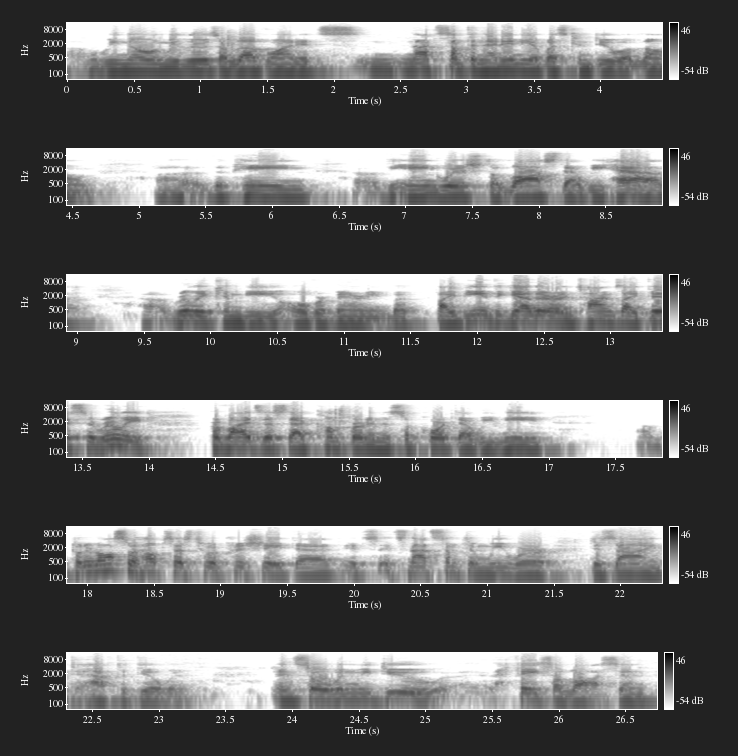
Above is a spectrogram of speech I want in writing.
Uh, we know when we lose a loved one, it's not something that any of us can do alone. Uh, the pain, uh, the anguish, the loss that we have uh, really can be overbearing. But by being together in times like this, it really provides us that comfort and the support that we need. Um, but it also helps us to appreciate that it's it's not something we were designed to have to deal with. And so when we do face a loss and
